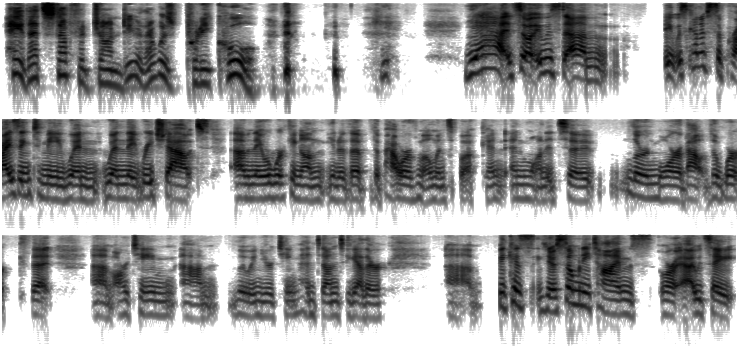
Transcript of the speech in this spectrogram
"Hey, that stuff at John Deere, that was pretty cool." yeah, so it was. Um, it was kind of surprising to me when when they reached out um, they were working on you know the the power of moments book and and wanted to learn more about the work that um, our team um, lou and your team had done together. Um, because you know so many times or i would say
